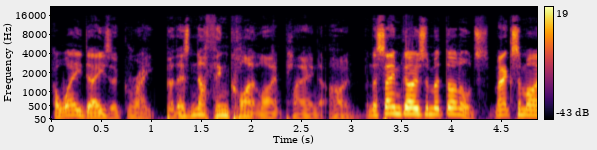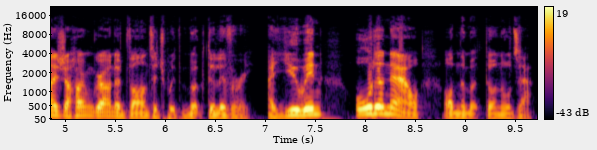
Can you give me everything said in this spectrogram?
Away days are great, but there's nothing quite like playing at home. And the same goes for McDonald's. Maximise your home ground advantage with Mook Delivery. Are you in? Order now on the McDonald's app.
